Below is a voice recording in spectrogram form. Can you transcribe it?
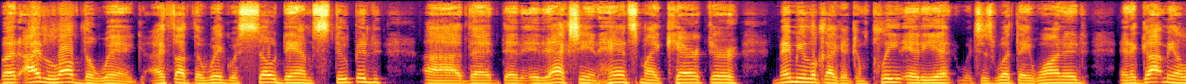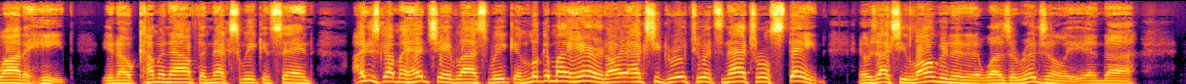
but I loved the wig. I thought the wig was so damn stupid uh, that that it actually enhanced my character, made me look like a complete idiot, which is what they wanted, and it got me a lot of heat. You know, coming out the next week and saying, "I just got my head shaved last week, and look at my hair; it actually grew to its natural state. It was actually longer than it was originally, and uh,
